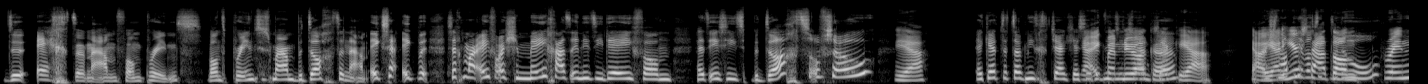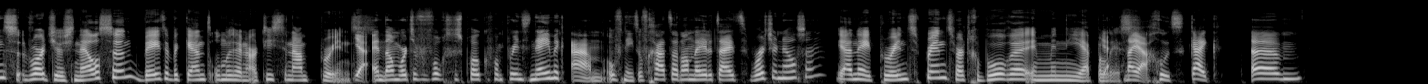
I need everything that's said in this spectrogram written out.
de echte naam van Prince? Want Prince is maar een bedachte naam. Ik zeg, ik, zeg maar even als je meegaat in dit idee van het is iets bedachts of zo. Ja, Ik heb dit ook niet gecheckt. Jij ja ik het ben nu aan het checken, ja. Nou ja, hier staat dan? Prince Rogers Nelson, beter bekend onder zijn artiestennaam Prince. Ja, en dan wordt er vervolgens gesproken van Prince, neem ik aan, of niet? Of gaat er dan de hele tijd Roger Nelson? Ja, nee, Prince. Prince werd geboren in Ja, Minneapolis. nou ja, goed. Kijk, ehm,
